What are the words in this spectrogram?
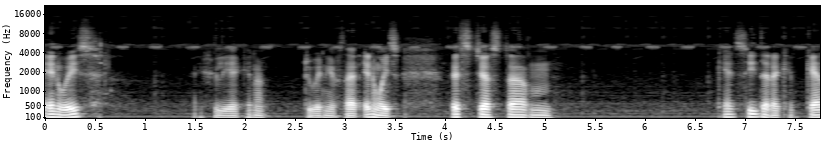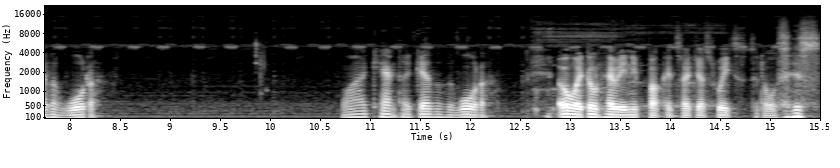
anyways, actually I cannot do any of that. Anyways, let's just... Um, can't see that I can gather water. Why can't I gather the water? Oh, I don't have any buckets. I just wasted all this.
